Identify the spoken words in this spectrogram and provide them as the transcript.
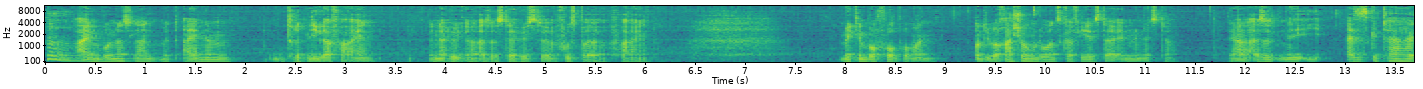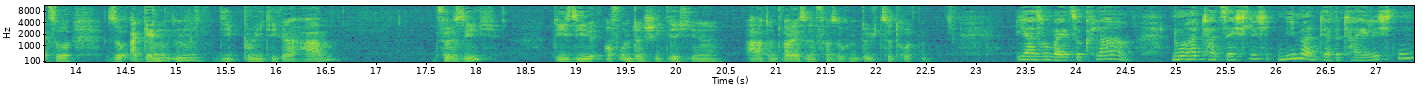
Hm. Ein Bundesland mit einem Drittligaverein. In der Hö also ist der höchste Fußballverein. Mecklenburg-Vorpommern. Und Überraschung, Lorenz Café ist der Innenminister. Ja, also, also es gibt halt so, so Agenten, die Politiker haben für sich, die sie auf unterschiedliche Art und Weise versuchen durchzudrücken. Ja, soweit so klar. Nur hat tatsächlich niemand der Beteiligten,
